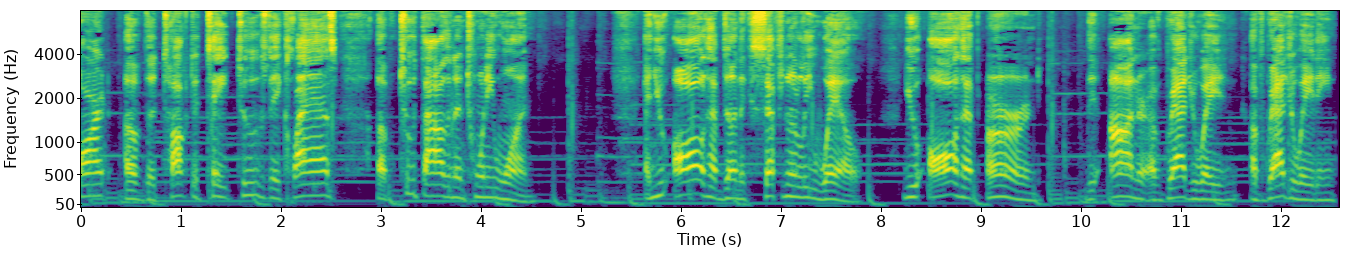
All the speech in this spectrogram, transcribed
part of the Talk to Tate Tuesday class of 2021. And you all have done exceptionally well you all have earned the honor of graduating of graduating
